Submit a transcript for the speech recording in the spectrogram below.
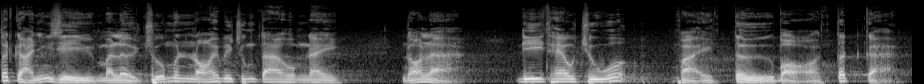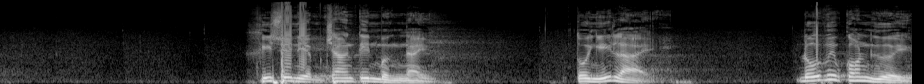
tất cả những gì mà lời chúa muốn nói với chúng ta hôm nay, đó là đi theo chúa phải từ bỏ tất cả. Khi suy niệm trang tin mừng này, tôi nghĩ lại, đối với con người,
